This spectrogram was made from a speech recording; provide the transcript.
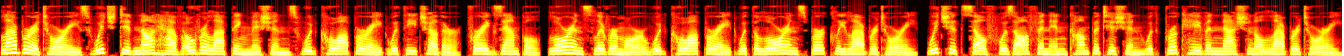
Laboratories which did not have overlapping missions would cooperate with each other for example, Lawrence Livermore would cooperate with the Lawrence Berkeley Laboratory, which itself was often in competition with Brookhaven National Laboratory.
